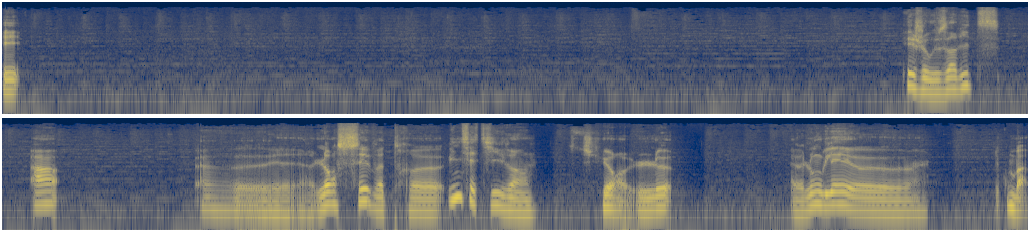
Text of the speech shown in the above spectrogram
Et Et je vous invite à euh, lancer votre euh, initiative sur le euh, l'onglet de combat.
